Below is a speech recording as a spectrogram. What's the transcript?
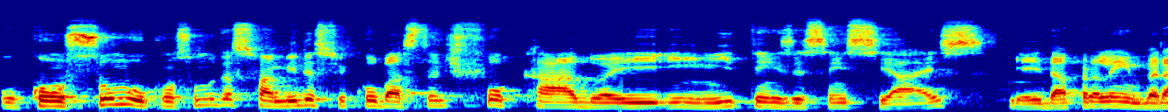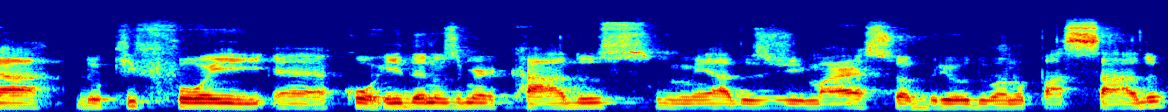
o consumo, o consumo das famílias ficou bastante focado aí em itens essenciais. E aí dá para lembrar do que foi é, corrida nos mercados em meados de março, abril do ano passado.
